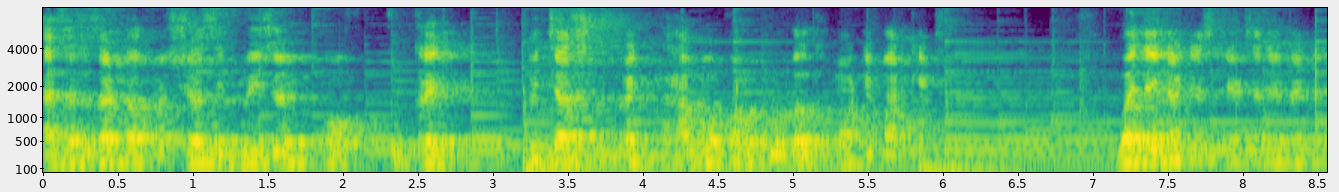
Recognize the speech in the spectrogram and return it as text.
as a result of Russia's invasion of Ukraine, which has wreaked havoc on global commodity markets. While the United States and United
